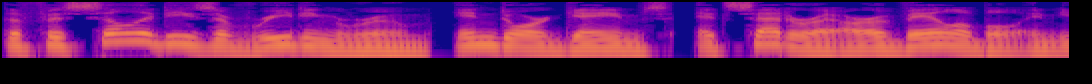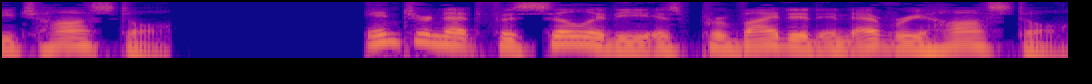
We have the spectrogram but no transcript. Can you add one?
The facilities of reading room, indoor games, etc. are available in each hostel. Internet facility is provided in every hostel.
